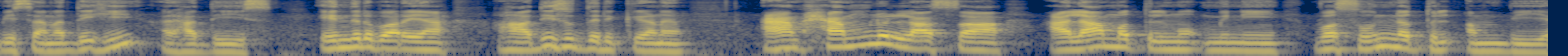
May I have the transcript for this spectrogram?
ബി സനദിഹി അൽ ഹദീസ്. എന്നിട്ട് പറയാ ഹദീസ് ഉദ്ധരിക്കുകയാണ് ഹംലുൽ അസ അലാമത്തുൽ മുഅ്മിനി വസുന്നത്തുൽ അംബിയ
